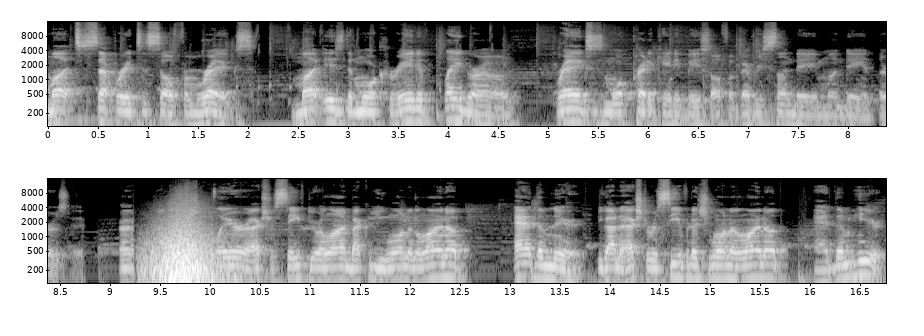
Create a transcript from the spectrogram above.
MUT separates itself from Regs. MUT is the more creative playground. Regs is more predicated based off of every Sunday, Monday, and Thursday. Okay? Player, extra safety or linebacker you want in the lineup, add them there. You got an extra receiver that you want in the lineup, add them here.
